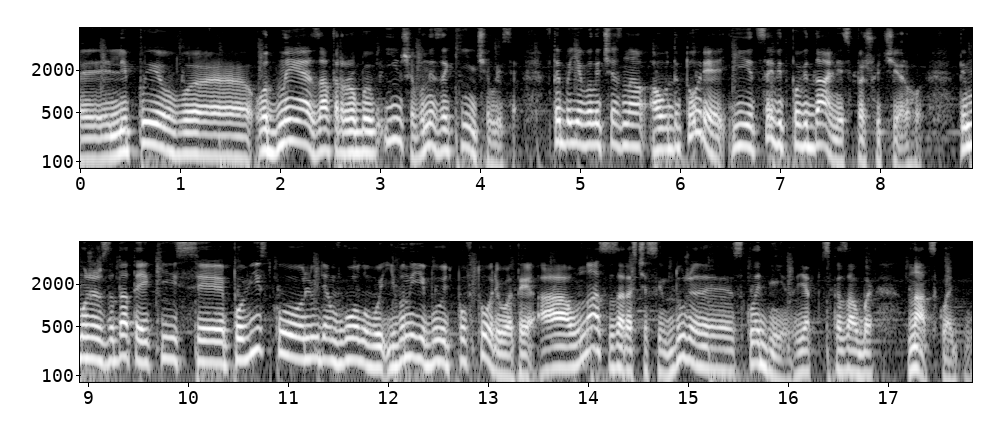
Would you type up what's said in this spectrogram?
е, ліпив е, одне, завтра робив інше, вони закінчилися. В тебе є величезна аудиторія, і це відповідальність в першу чергу. Ти можеш задати якусь повістку людям в голову, і вони її будуть повторювати. А у нас зараз часи дуже складні, я б сказав би надскладні.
